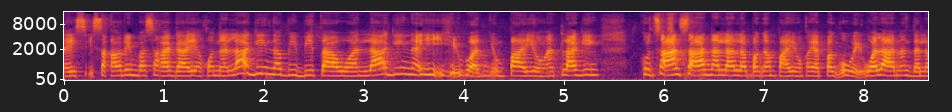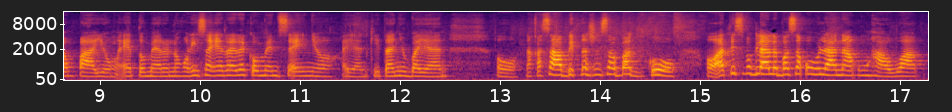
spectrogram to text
Guys, isa ka rin ba sa kagaya ko na laging nabibitawan, laging naiiwan yung payong at laging kung saan saan nalalapag ang payong kaya pag uwi, wala nang dalang payong. Eto, meron akong isang i-recommend sa inyo. Ayan, kita nyo ba yan? Oh, nakasabit na siya sa bag ko. Oh, at least maglalabas ako, wala na akong hawak.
